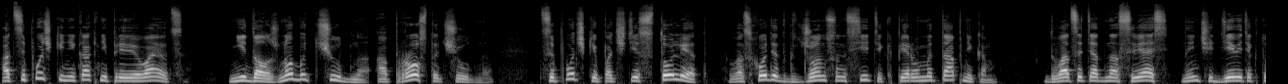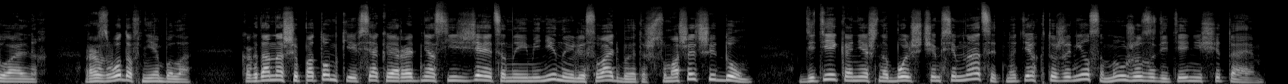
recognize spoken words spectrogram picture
а цепочки никак не прививаются. Не должно быть чудно, а просто чудно. Цепочки почти сто лет восходят к Джонсон-Сити, к первым этапникам. 21 связь, нынче 9 актуальных. Разводов не было. Когда наши потомки и всякая родня съезжается на именины или свадьбы, это ж сумасшедший дом. Детей, конечно, больше, чем 17, но тех, кто женился, мы уже за детей не считаем.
